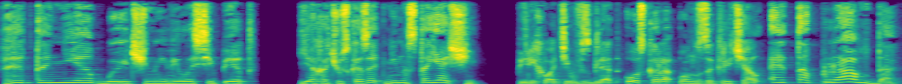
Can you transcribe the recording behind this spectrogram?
«Это необычный велосипед. Я хочу сказать, не настоящий». Перехватив взгляд Оскара, он закричал «Это правда!»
